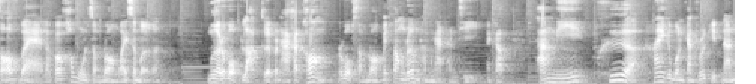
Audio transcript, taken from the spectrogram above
ซอฟต์แวร์ แล้วก็ข้อมูลสำรองไว้เสมอ เมื่อระบบหลักเกิดปัญหาขัดข้อง ระบบสำรองนั้นต้องเริ่มทำงานทันทีนะครับทั้งนี้เพื่อให้กระบวนการธุรกิจนั้น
